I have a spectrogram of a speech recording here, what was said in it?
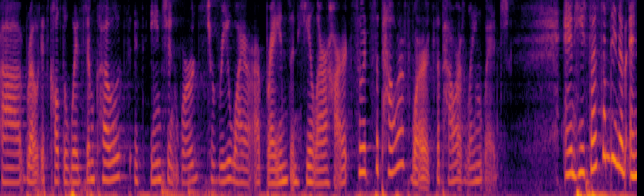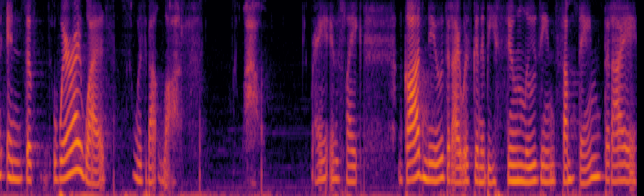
uh, wrote. It's called The Wisdom Codes. It's ancient words to rewire our brains and heal our hearts. So it's the power of words, the power of language. And he says something, and, and the where I was was about loss. Wow. Right? It was like God knew that I was going to be soon losing something that I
